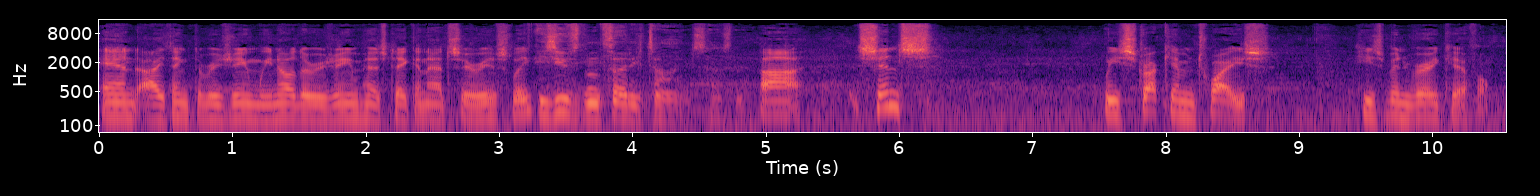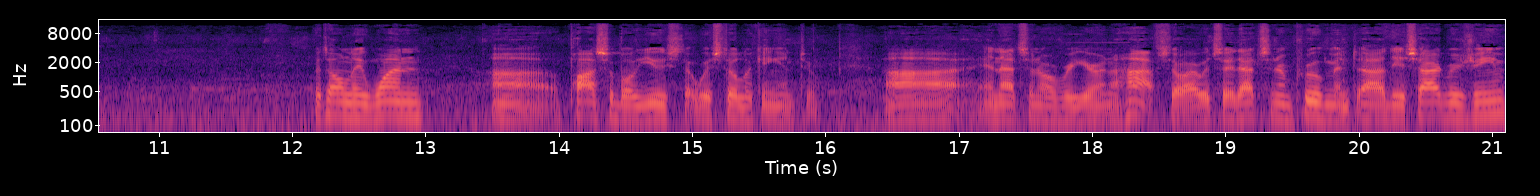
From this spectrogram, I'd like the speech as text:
and I think the regime, we know the regime has taken that seriously. He's used them 30 times, hasn't he? Since we struck him twice, he's been very careful. With only one uh, possible use that we're still looking into. Uh, and that's in over a year and a half. So I would say that's an improvement. Uh, the Assad regime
